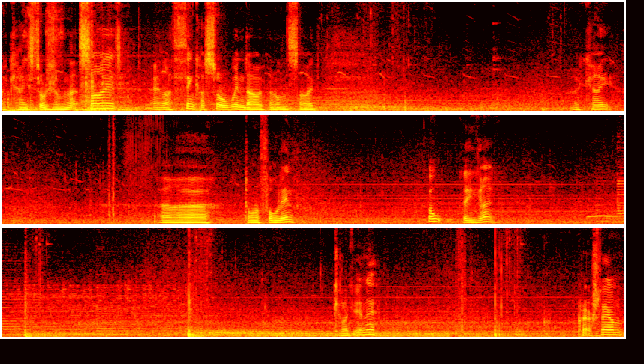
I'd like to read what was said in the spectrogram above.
Okay, storage on that side, and I think I saw a window open on the side. Okay. Uh, don't want to fall in. Oh, there you go. Can I get in there? Crouch down.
